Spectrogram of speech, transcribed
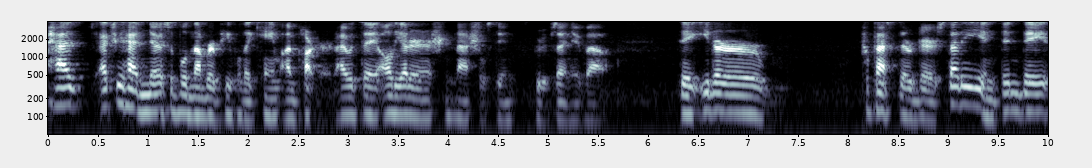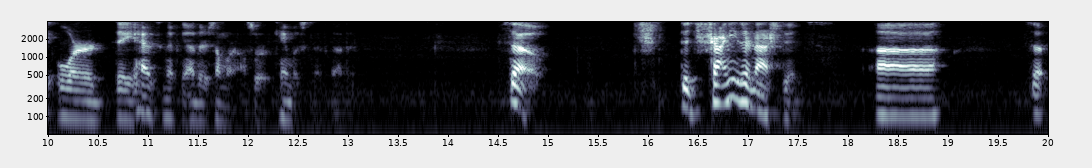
has actually had a noticeable number of people that came unpartnered. I would say all the other international student groups I knew about, they either professed their, their study and didn't date, or they had significant other somewhere else, or came with significant other. So, the Chinese international students, uh, so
